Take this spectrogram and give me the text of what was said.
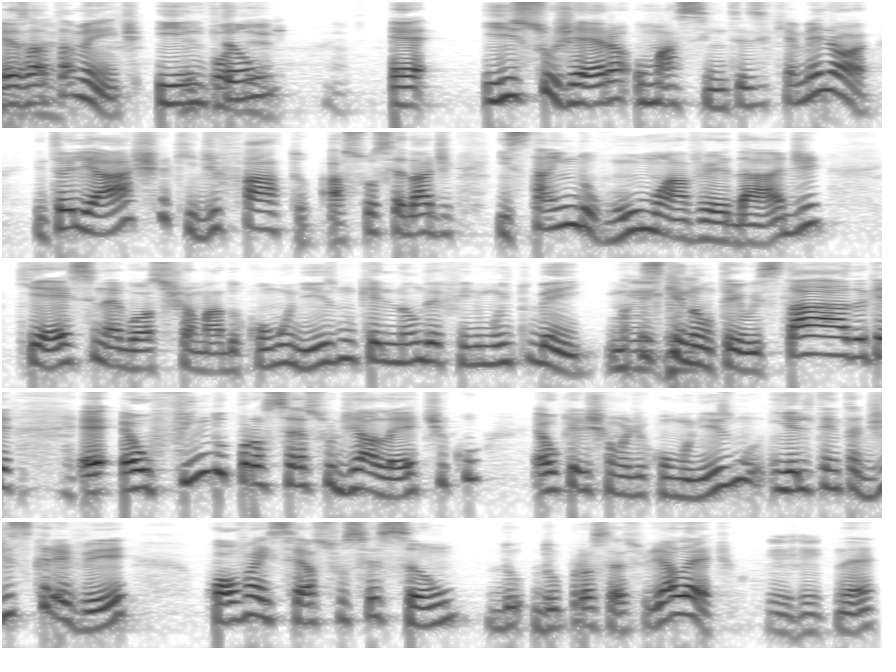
Exatamente. E então, poder. é, isso gera uma síntese que é melhor. Então ele acha que, de fato, a sociedade está indo rumo à verdade, que é esse negócio chamado comunismo, que ele não define muito bem, mas que não tem o Estado, que é, é o fim do processo dialético, é o que ele chama de comunismo, e ele tenta descrever qual vai ser a sucessão do, do processo dialético. Né?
